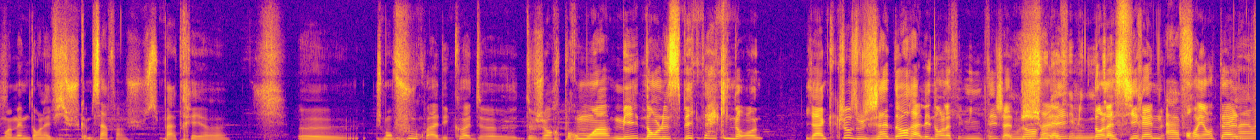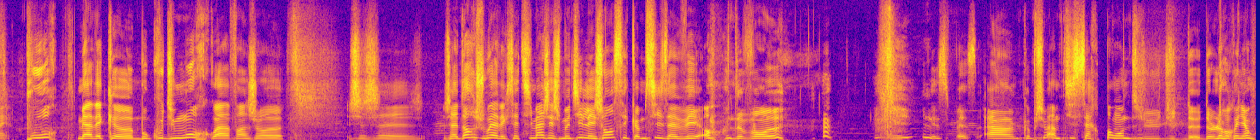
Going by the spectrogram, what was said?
Moi-même, dans la vie, je suis comme ça. Enfin, je suis pas très. euh, euh, je m'en fous, quoi, des codes euh, de genre pour moi. Mais dans le spectacle, dans- il y a quelque chose où j'adore aller dans la féminité, j'adore joue la aller féminité. dans la sirène orientale ouais. pour, mais avec euh, beaucoup d'humour, quoi. Enfin, je, j'adore jouer avec cette image et je me dis, les gens, c'est comme s'ils avaient en- devant eux une espèce, un, comme je sais un petit serpent du, du- de, de l'Orient,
